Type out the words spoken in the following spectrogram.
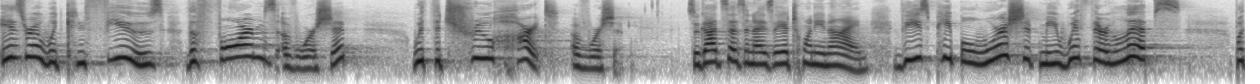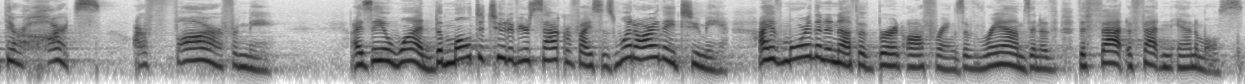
Israel would confuse the forms of worship with the true heart of worship. So God says in Isaiah 29 These people worship me with their lips, but their hearts are far from me. Isaiah 1 The multitude of your sacrifices, what are they to me? I have more than enough of burnt offerings, of rams, and of the fat of fattened animals.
